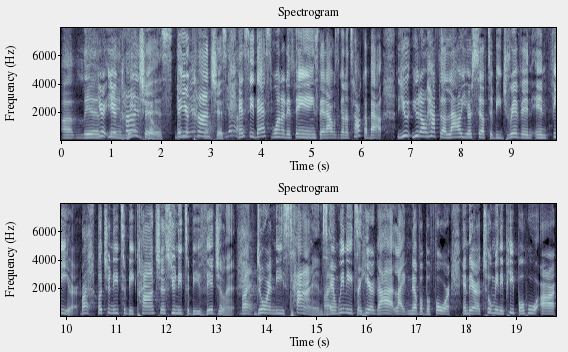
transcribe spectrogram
uh, live you're, you're in conscious wisdom. that you're wisdom. conscious Yeah. and see that's one of the things that i was going to talk about you you don't have to allow yourself to be driven in fear Right. but you need to be conscious you need to be vigilant Right. during these times Right. and we need to hear god like never before and there are too many people who are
